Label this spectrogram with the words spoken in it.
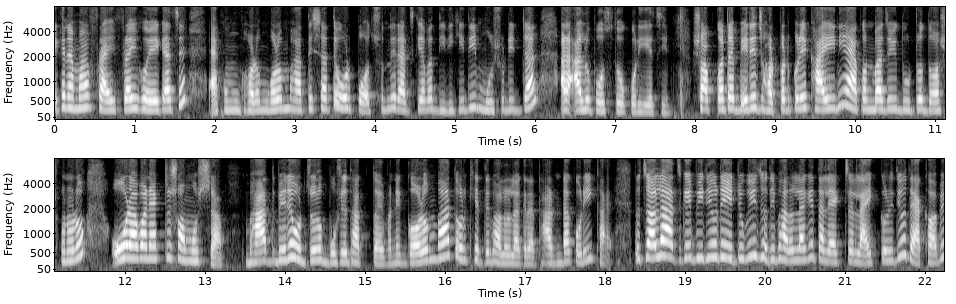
এখানে আমার ফ্রাই ফ্রাই হয়ে গেছে। এখন গরম গরম ভাতের সাথে ওর পছন্দের আজকে আবার দিদিকে দিয়ে মুসুরির ডাল আর আলু পোস্তও করিয়েছি। সব কটা বেড়ে ঝটপট করে খাইয়ে নিয়ে এখন বাজে ওই দুটো দশ পনেরো। ওর আবার একটা সমস্যা, ভাত বেড়ে ওর জন্য বসে থাকতে হয়। মানে গরম ভাত ওর খেতে ভালো লাগে না, ঠান্ডা করেই খায়। তো চলো আজকে ভিডিওটা এটুকুই। যদি ভালো লাগে তাহলে একটা লাইক করে দিও। দেখা হবে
